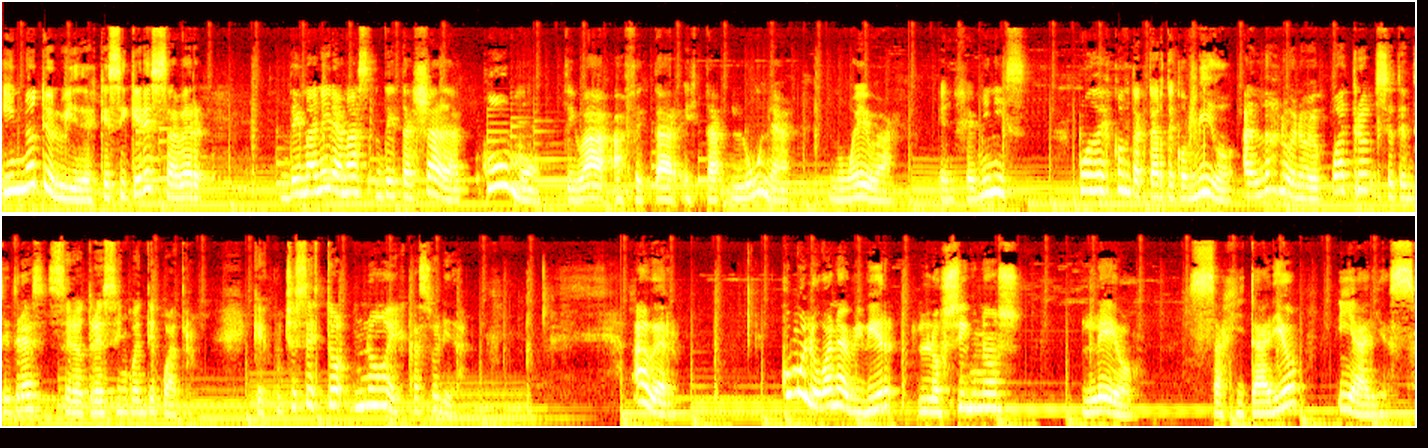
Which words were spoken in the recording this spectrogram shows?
Y no te olvides que si quieres saber de manera más detallada cómo te va a afectar esta luna nueva en Géminis, puedes contactarte conmigo al 2994 730354. Que escuches esto no es casualidad. A ver, ¿cómo lo van a vivir los signos Leo? Sagitario y Aries.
